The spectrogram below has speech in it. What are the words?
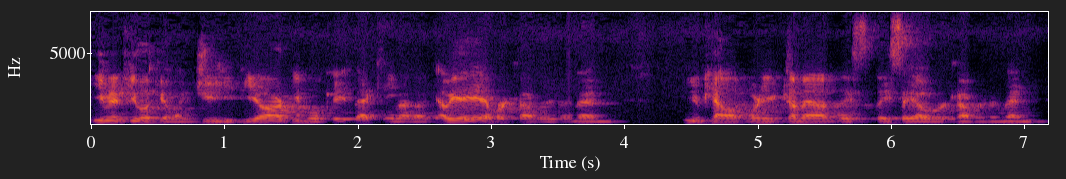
even if you look at like GDPR, people that came out like, oh yeah, yeah, we're covered. And then you California come out, they, they say, oh, we're covered. And then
